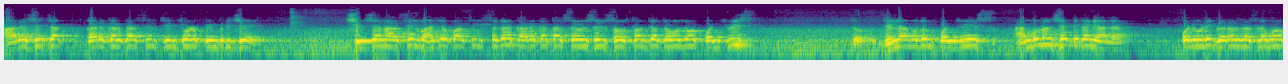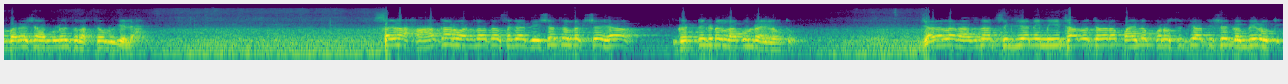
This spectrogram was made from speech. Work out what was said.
आर एस एच्या कार्यकर्ते असतील चिंचवड पिंपरीचे शिवसेना असतील भाजप असतील सगळ्या कार्यकर्त्या स्वयंसेवी संस्थांच्या जवळजवळ पंचवीस जिल्ह्यामधून पंचवीस अँब्युलन्स या ठिकाणी आल्या. पण एवढी गरज नसल्यामुळे बऱ्याचशा अँब्युलन्स रस्त्यावर गेल्या. सगळा हाहाकार वाजला होता सगळ्या देशाचं लक्ष ह्या घटनेकडे लागून राहिलं होतं. ज्यावेळेला राजनाथ सिंग यांनी मी इथं आलो त्यावेळेला पाहिलं परिस्थिती अतिशय गंभीर होती.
